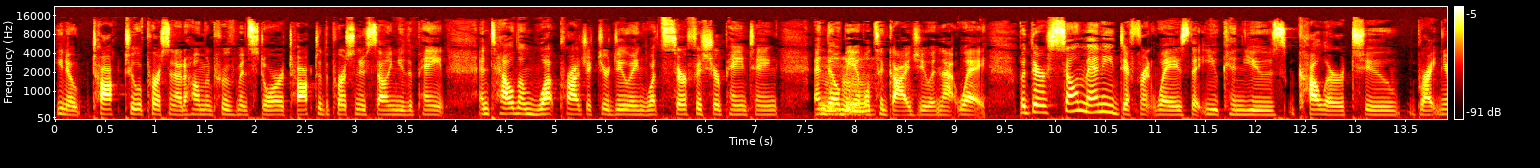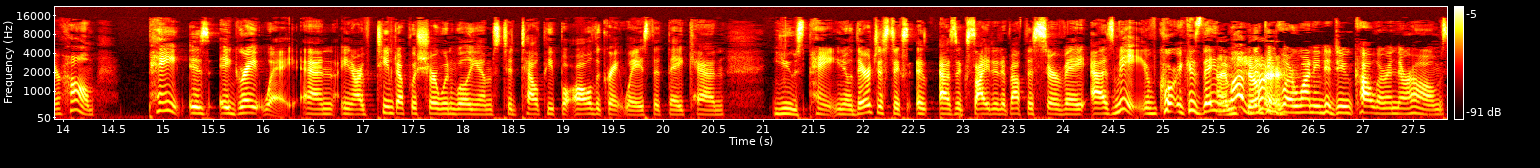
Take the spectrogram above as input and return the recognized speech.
you know talk to a person at a home improvement store, talk to the person who's selling you the paint, and tell them what project you're doing, what surface you're painting, and they'll be able mm-hmm. to guide you in that way. But there are so many different ways that you can use color to brighten your home paint is a great way. And you know i've teamed up with sherwin williams to tell people all the great ways that they can use paint. You know they're just ex- as excited about this survey as me of course because they I'm love that people are wanting to do color in their homes.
